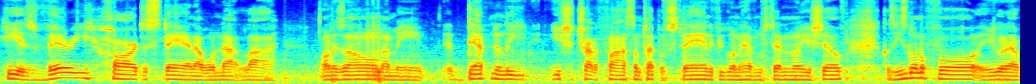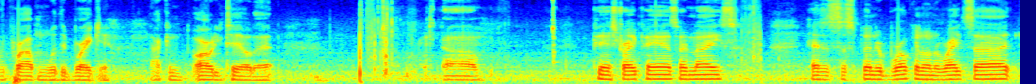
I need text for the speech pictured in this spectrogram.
He is very hard to stand, I will not lie. On his own, I mean, definitely you should try to find some type of stand if you're going to have him standing on your shelf because he's going to fall and you're going to have a problem with it breaking. I can already tell that. Um, pinstripe pants are nice. Has a suspender broken on the right side.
